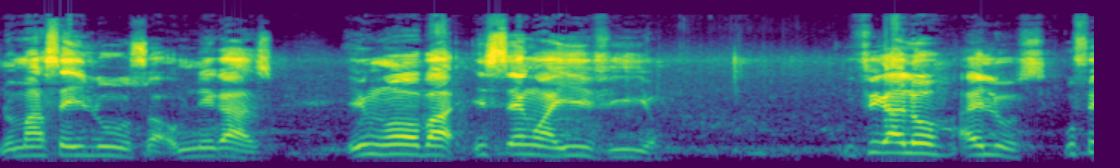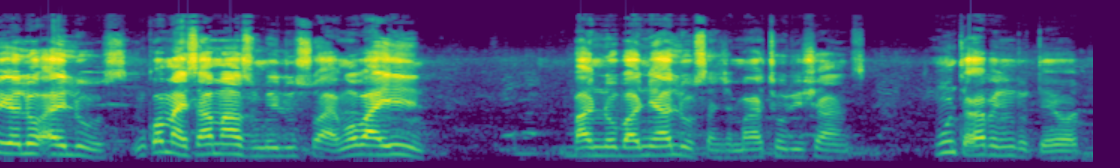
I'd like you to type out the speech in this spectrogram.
noma seyiluswa umnikazi, ingoba isengwa yiviyo. Ifika lo ayiluse, kufike lo ayiluse. Inkomo ayisamazi umelusi wayo ngoba yini? Bani nobani uyalusa nje makathola ishansi. Umuntu akabe nendoda eyodwa.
